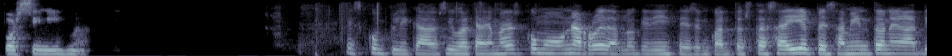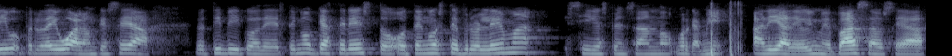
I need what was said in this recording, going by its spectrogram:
por sí misma. Es complicado, sí, porque además es como una rueda, es lo que dices. En cuanto estás ahí, el pensamiento negativo, pero da igual, aunque sea lo típico de tengo que hacer esto o tengo este problema, sigues pensando, porque a mí a día de hoy me pasa, o sea,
